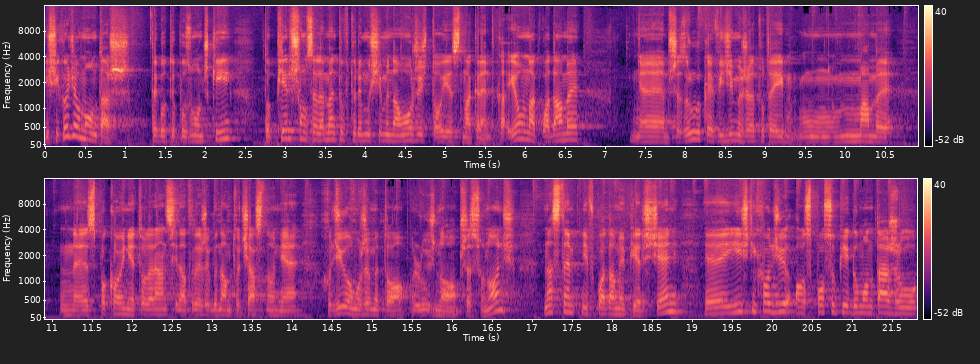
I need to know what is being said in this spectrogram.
Jeśli chodzi o montaż tego typu złączki, to pierwszą z elementów, który musimy nałożyć, to jest nakrętka. Ją nakładamy e, przez rurkę. Widzimy, że tutaj mm, mamy spokojnie tolerancję na tyle, żeby nam to ciasno nie chodziło. Możemy to luźno przesunąć. Następnie wkładamy pierścień. E, Jeśli chodzi o sposób jego montażu,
